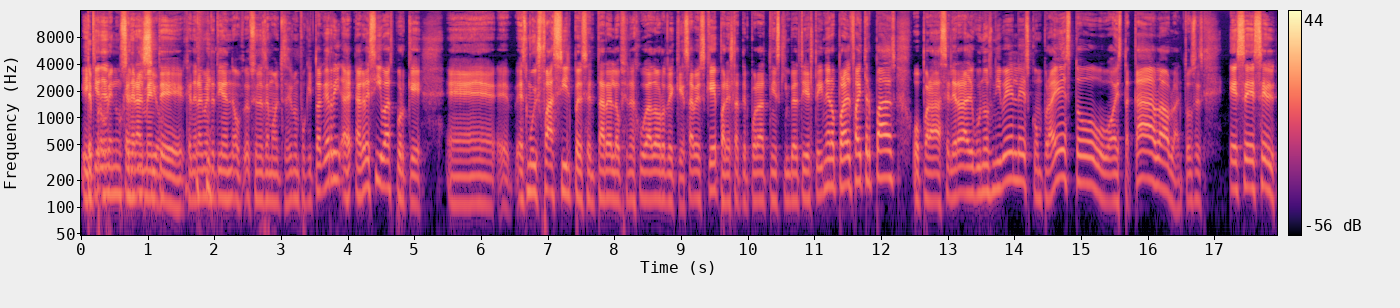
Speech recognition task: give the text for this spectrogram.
Y tienen, generalmente, generalmente tienen opciones de monetización un poquito agresivas porque eh, eh, es muy fácil presentar la opción al jugador de que, ¿sabes qué? Para esta temporada tienes que invertir este dinero para el Fighter Pass o para acelerar algunos niveles, compra esto o esta acá, bla, bla. Entonces, ese es el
